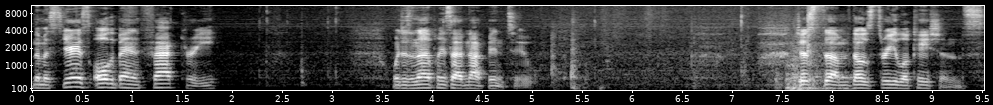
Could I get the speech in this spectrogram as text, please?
the mysterious old abandoned factory, which is another place I have not been to. Just um, those three locations.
